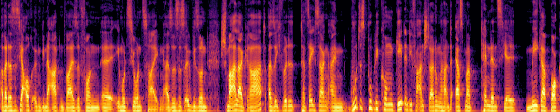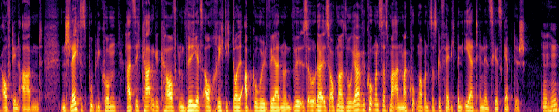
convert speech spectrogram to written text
aber das ist ja auch irgendwie eine Art und Weise von äh, Emotionen zeigen. Also es ist irgendwie so ein schmaler Grad. Also ich würde tatsächlich sagen, ein gutes Publikum geht in die Veranstaltung und hat erstmal tendenziell mega Bock auf den Abend. Ein schlechtes Publikum hat sich Karten gekauft und will jetzt auch richtig doll abgeholt werden und will oder ist auch mal so, ja, wir gucken uns das mal an, mal gucken, ob uns das gefällt. Ich bin eher tendenziell skeptisch. Mhm.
